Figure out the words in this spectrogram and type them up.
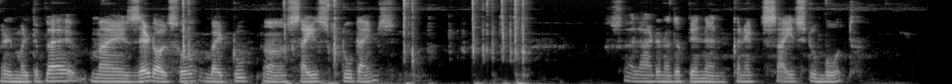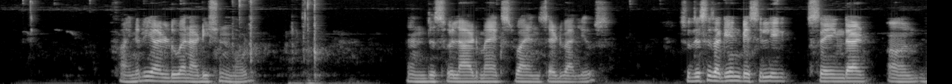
I'll multiply my z also by 2 uh, size 2 times. So I'll add another pin and connect size to both. Finally I'll do an addition node. And this will add my x y and z values. So this is again basically saying that um,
